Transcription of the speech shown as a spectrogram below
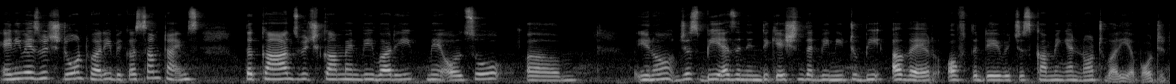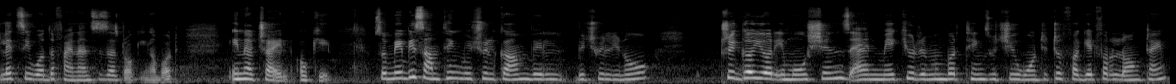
Anyways which don't worry because sometimes the cards which come and we worry may also um, you know just be as an indication that we need to be aware of the day which is coming and not worry about it. Let's see what the finances are talking about inner child. Okay. So maybe something which will come will which will you know trigger your emotions and make you remember things which you wanted to forget for a long time.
